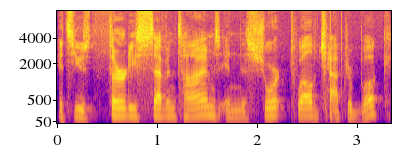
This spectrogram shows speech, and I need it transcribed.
It's used 37 times in this short 12 chapter book.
